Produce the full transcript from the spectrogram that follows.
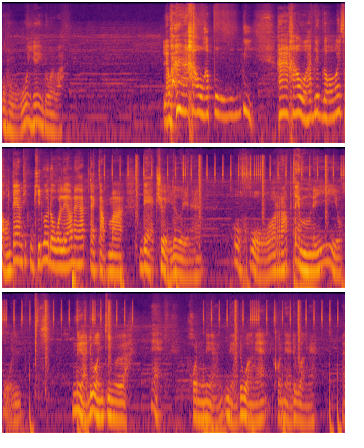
โอ้โห เฮ้ยโดนวะแล้วห้าเข้าครับปูยห้าเข้าครับเรียบร้อยสองแต้มที่กูคิดว่าโดนแล้วนะครับ แต่กลับมาแดกเฉยเลยนะฮะ โอ้โห รับเต็มนี่โอ้โห เหนือดวงจริงเลยว่ะแหมคนเหนือเหนือดวงนะฮะ คนเหนือดวงนะเอ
